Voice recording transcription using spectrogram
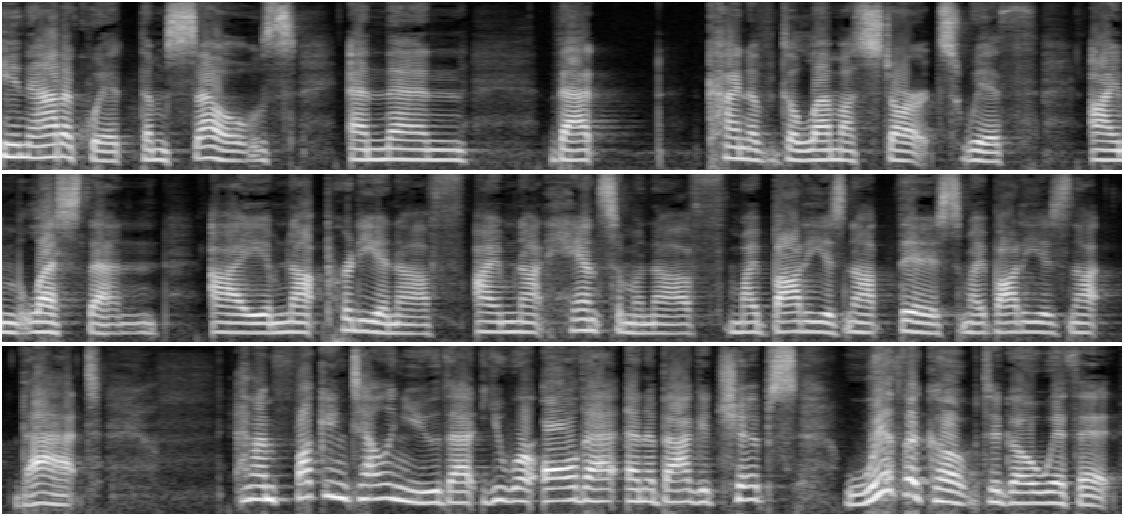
inadequate themselves. And then that kind of dilemma starts with I'm less than, I am not pretty enough, I'm not handsome enough, my body is not this, my body is not that. And I'm fucking telling you that you are all that and a bag of chips with a Coke to go with it.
